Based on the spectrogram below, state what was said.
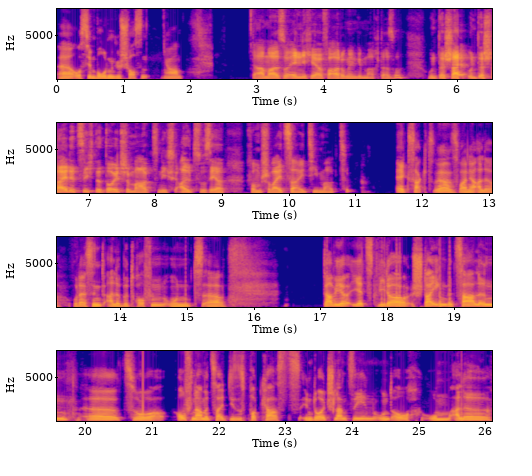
äh, aus dem Boden geschossen. Ja. Da haben wir also ähnliche Erfahrungen gemacht. Also unterschei unterscheidet sich der deutsche Markt nicht allzu sehr vom Schweizer IT-Markt. Exakt, ja, es waren ja alle oder es sind alle betroffen und äh, da wir jetzt wieder steigende Zahlen äh, zur Aufnahmezeit dieses Podcasts in Deutschland sehen und auch um alle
